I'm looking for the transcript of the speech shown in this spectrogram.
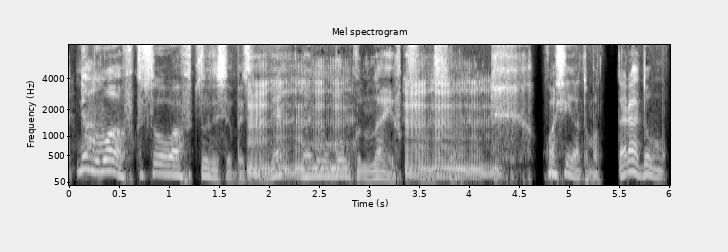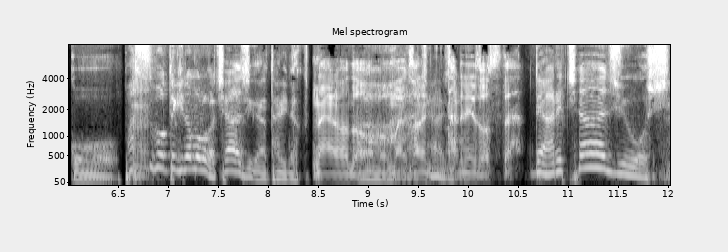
えた。でもまあ、服装は普通ですよ、別にね。何も文句のない服装ですよ。おかしいなと思ったら、どうもこう、パスボ的なものがチャージが足りなくて。なるほど。お前金足りねえぞ、つって。で、あれチャージをし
